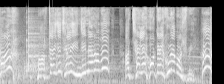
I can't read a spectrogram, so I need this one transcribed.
ছাড়া বাপ চাইছে ছেলে ইঞ্জিনিয়ার হবে আর ছেলে হোটেল খুলে বসবে হ্যাঁ?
